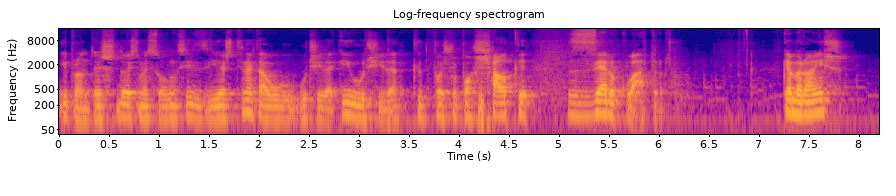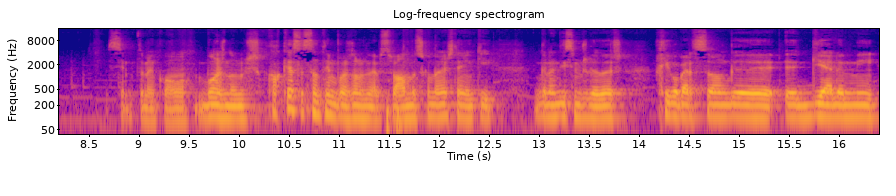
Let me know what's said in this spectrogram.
E pronto, estes dois também são reconhecidos. E este, que está o Uchida? E o Uchida, que depois foi para o Schalke 04. Camarões, sempre também com bons nomes. Qualquer seleção tem bons nomes, não é pessoal? Mas os Camarões têm aqui grandíssimos jogadores. Rigobert Song, Guilherme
